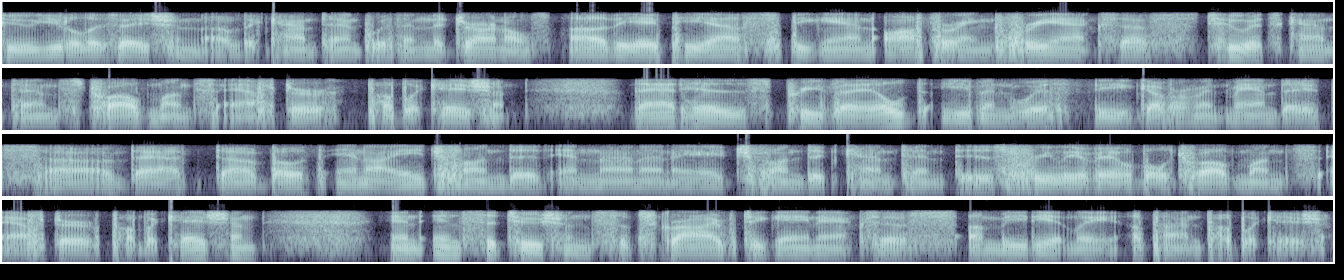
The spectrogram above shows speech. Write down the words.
to utilization of the content within the journals, uh, the APS began offering free access to its contents 12 months after publication. That has prevailed even with the government mandates uh, that uh, both NIH funded and non NIH funded content is freely available 12 months after publication, and institutions subscribe to gain access immediately upon publication.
